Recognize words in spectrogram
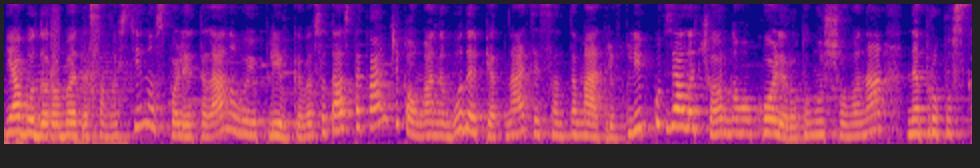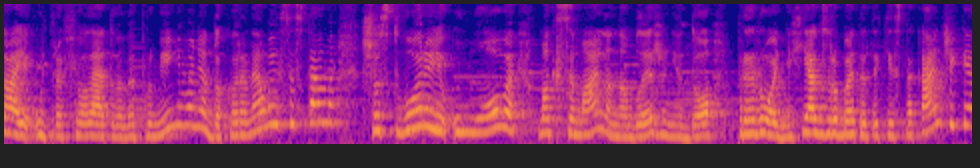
Я буду робити самостійно з поліетиленової плівки. Висота стаканчика у мене буде 15 см. Плівку взяла чорного кольору, тому що вона не пропускає ультрафіолетове випромінювання до кореневої системи, що створює умови максимально наближені до природних. Як зробити такі стаканчики?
